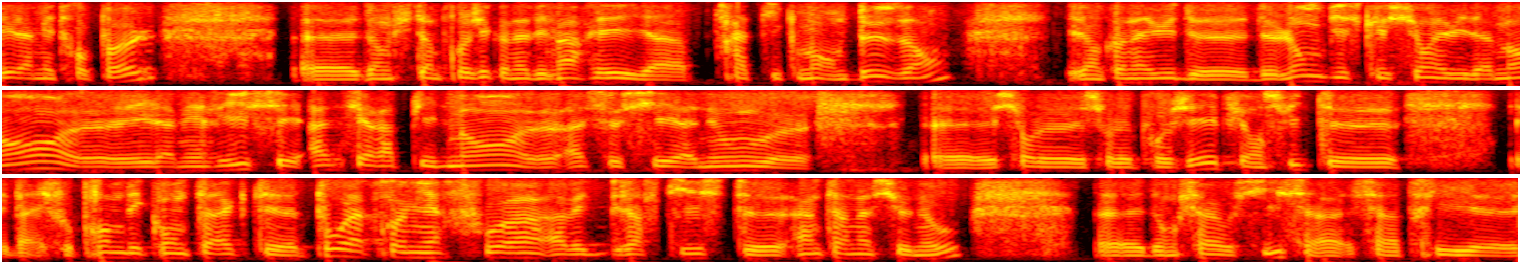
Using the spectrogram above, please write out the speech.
et la métropole. Euh, donc c'est un projet qu'on a démarré il y a pratiquement deux ans. Et donc on a eu de, longues discussions évidemment. Euh, et la mairie s'est assez rapidement euh, associée à nous sur, le, sur le projet. Et puis ensuite, eh ben, il faut prendre des contacts pour la première fois avec des artistes internationaux. Euh, donc ça aussi, ça, a pris, euh,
